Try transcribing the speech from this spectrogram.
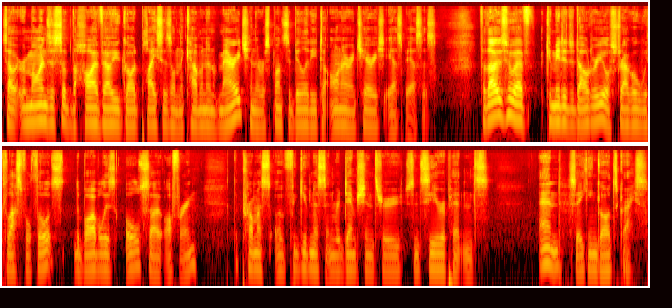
So it reminds us of the high value God places on the covenant of marriage and the responsibility to honour and cherish our spouses. For those who have committed adultery or struggle with lustful thoughts, the Bible is also offering the promise of forgiveness and redemption through sincere repentance and seeking God's grace.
